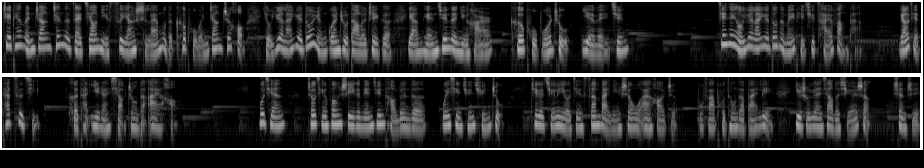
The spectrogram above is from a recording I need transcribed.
这篇文章真的在教你饲养史莱姆的科普文章之后，有越来越多人关注到了这个养年菌的女孩——科普博主叶伟君。渐渐有越来越多的媒体去采访她，了解她自己和她依然小众的爱好。目前，周晴峰是一个年均讨论的微信群群主，这个群里有近三百名生物爱好者。不乏普通的白领、艺术院校的学生，甚至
